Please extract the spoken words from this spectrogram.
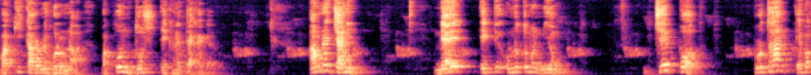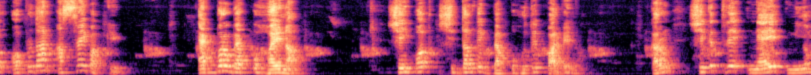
বা কি কারণে হলো না, বা কোন দোষ এখানে দেখা গেল। আমরা জানি ন্যায়ের একটি অন্যতম নিয়ম। যে পদ প্রধান এবং অপ্রধান আশ্রয় বাক্যে একবারও ব্যাপ্য হয় না, সেই পথ সিদ্ধান্তে ব্যাপ্য হতে পারবে না। কারণ সেক্ষেত্রে ন্যায়ের নিয়ম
